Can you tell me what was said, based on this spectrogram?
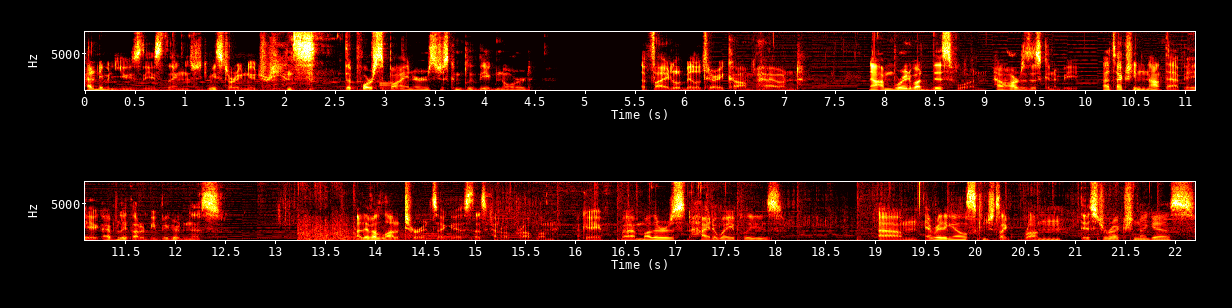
I didn't even use these things. Just give me starting nutrients. the poor spiners just completely ignored. The vital military compound. Now, I'm worried about this one. How hard is this going to be? That's actually not that big. I really thought it'd be bigger than this. Oh, they have a lot of turrets, I guess. That's kind of a problem. Okay, uh, Mother's Hideaway, please. Um, everything else can just, like, run this direction, I guess.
